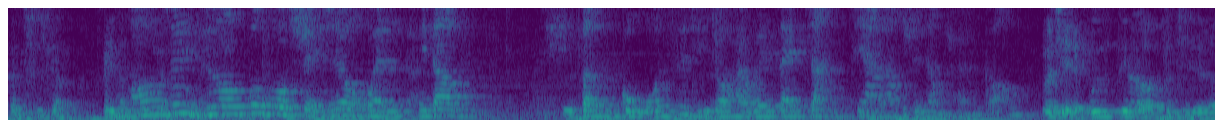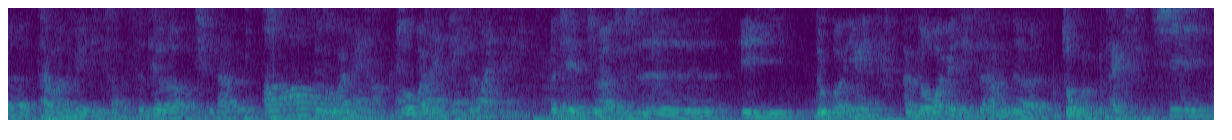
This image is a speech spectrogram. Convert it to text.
很吃香，非常吃哦，香所。以你是说过过水之后回回到是，本国自己就还会再涨价，让水涨船高。而且不是掉到自己的台湾的媒体上，是掉到其他的。哦对外媒做外媒记者而且主要就是一，如果因为很多外媒记者他们的中文不太行，是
